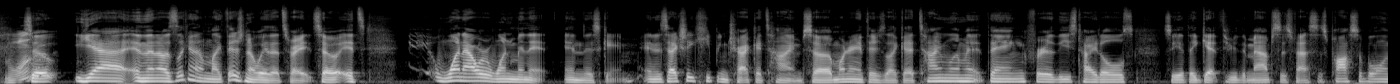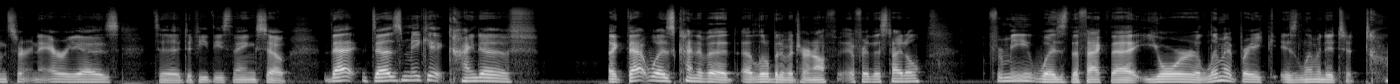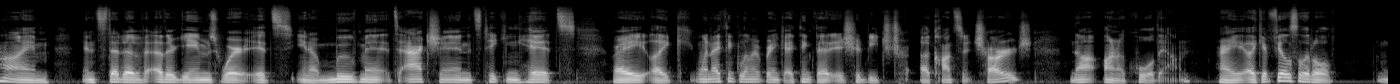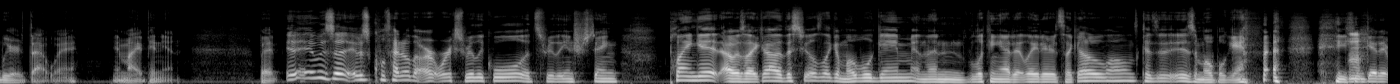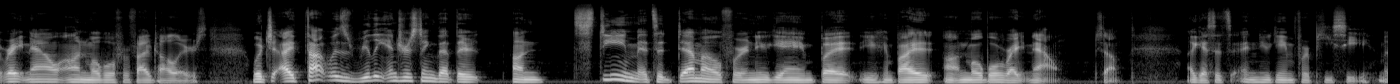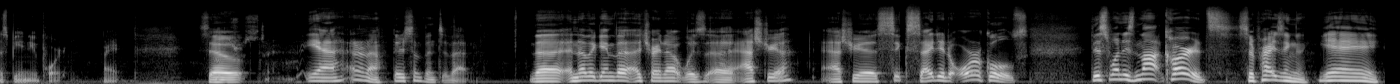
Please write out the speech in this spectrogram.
What? So yeah, and then I was looking at them like, there's no way that's right. So it's one hour, one minute in this game, and it's actually keeping track of time. So I'm wondering if there's like a time limit thing for these titles, so if they get through the maps as fast as possible in certain areas to defeat these things. So that does make it kind of like that was kind of a, a little bit of a turnoff for this title for me was the fact that your limit break is limited to time instead of other games where it's you know movement it's action it's taking hits right? Like when i think limit break i think that it should be tr- a constant charge not on a cooldown right? Like it feels a little weird that way in my opinion. But it, it was a it was a cool title. The artwork's really cool. It's really interesting playing it, I was like, oh, this feels like a mobile game. And then looking at it later, it's like, oh, well, because it is a mobile game. you can get it right now on mobile for $5, which I thought was really interesting that they're on Steam, it's a demo for a new game, but you can buy it on mobile right now. So I guess it's a new game for PC. It must be a new port, right? So yeah, I don't know. There's something to that. The another game that I tried out was uh, Astrea. Astrea Six Sided Oracles. This one is not cards, surprisingly. Yay!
